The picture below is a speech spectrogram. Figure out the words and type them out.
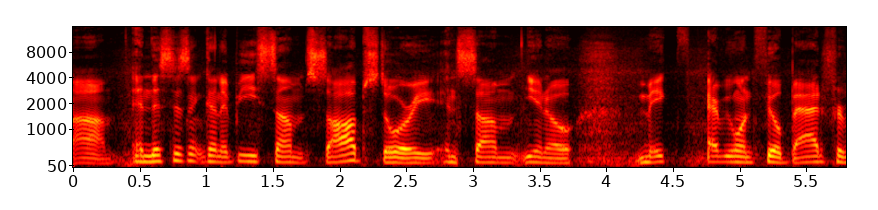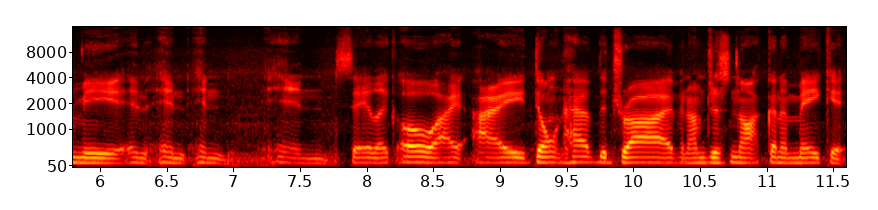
Um, and this isn't going to be some sob story and some, you know, make everyone feel bad for me and, and, and, and say like, oh, I, I don't have the drive and I'm just not to make it.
